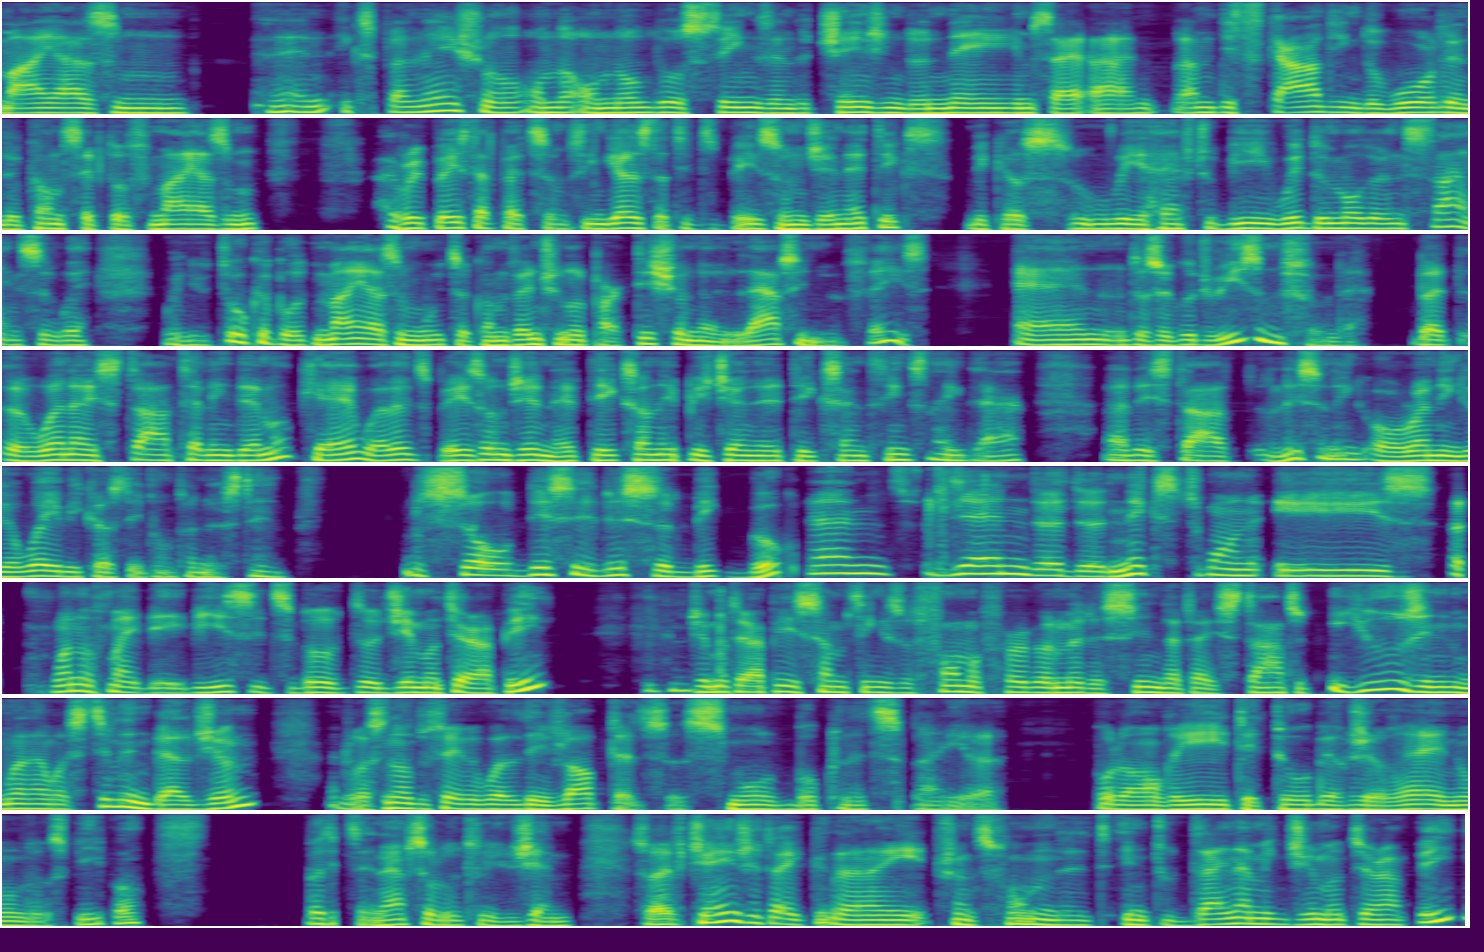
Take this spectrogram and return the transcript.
miasm, and explanation on, on all those things and the changing the names. I, am discarding the word and the concept of miasm I replace that by something else that it's based on genetics because we have to be with the modern science. So when you talk about miasm with a conventional practitioner, laughs in your face. And there's a good reason for that. But uh, when I start telling them, okay, well, it's based on genetics, on epigenetics and things like that, and they start listening or running away because they don't understand. So this is this is a big book. And then the, the next one is uh, one of my babies. It's about uh, gemmotherapy. Mm-hmm. Gemmotherapy is something is a form of herbal medicine that I started using when I was still in Belgium. It was not very well developed. It's a small booklets by uh, Pol Henry, Tétau, Bergeret, and all those people. But it's an absolutely gem. So I've changed it. I, I transformed it into dynamic gemmotherapy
